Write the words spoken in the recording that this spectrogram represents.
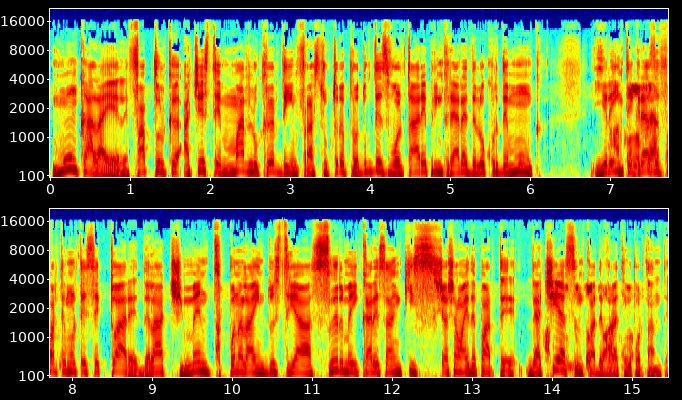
munca la ele, faptul că aceste mari lucrări de infrastructură produc dezvoltare prin crearea de locuri de muncă. Ele Acolo integrează vreau foarte multe sectoare, de la ciment până la industria sârmei care s-a închis și așa mai departe. De aceea sunt cu adevărat importante.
